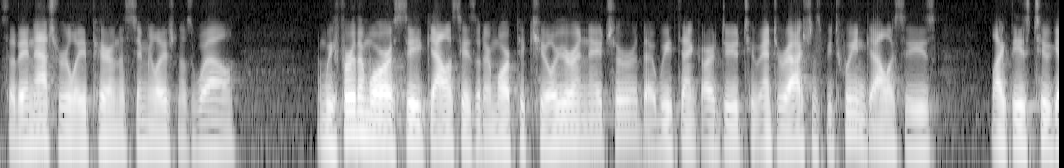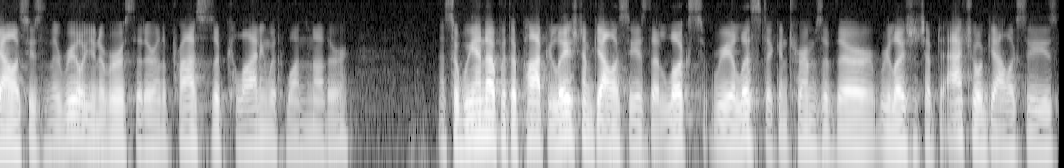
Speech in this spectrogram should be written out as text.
So they naturally appear in the simulation as well. And we furthermore see galaxies that are more peculiar in nature that we think are due to interactions between galaxies, like these two galaxies in the real universe that are in the process of colliding with one another. And so we end up with a population of galaxies that looks realistic in terms of their relationship to actual galaxies.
